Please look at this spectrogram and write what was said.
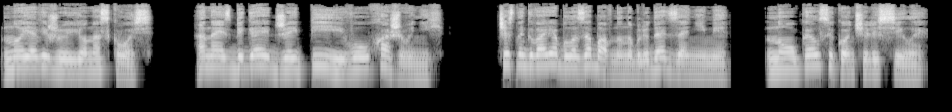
но я вижу ее насквозь. Она избегает Джей Пи и его ухаживаний. Честно говоря, было забавно наблюдать за ними, но у Кэлси кончились силы.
